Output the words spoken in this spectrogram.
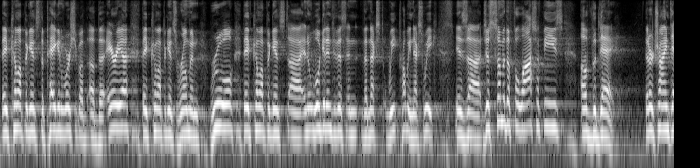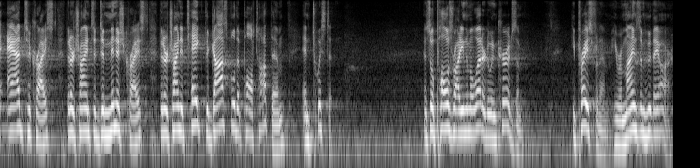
They've come up against the pagan worship of, of the area. They've come up against Roman rule. They've come up against, uh, and we'll get into this in the next week, probably next week, is uh, just some of the philosophies of the day that are trying to add to Christ, that are trying to diminish Christ, that are trying to take the gospel that Paul taught them and twist it. And so Paul's writing them a letter to encourage them. He prays for them, he reminds them who they are.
